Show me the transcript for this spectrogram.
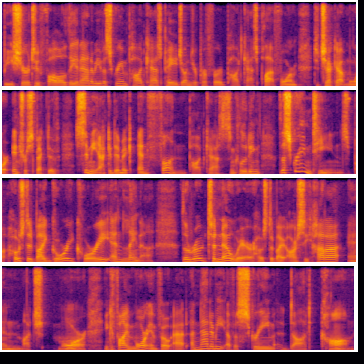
Be sure to follow the Anatomy of a Scream podcast page on your preferred podcast platform to check out more introspective, semi academic, and fun podcasts, including The Scream Teens, hosted by Gory Corey and Lena, The Road to Nowhere, hosted by Arsi Hara, and much more. You can find more info at anatomyofascream.com.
